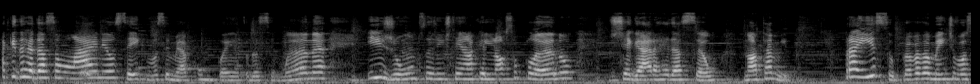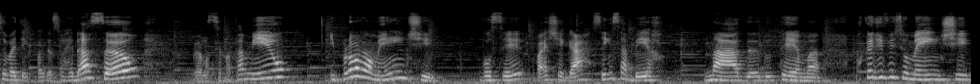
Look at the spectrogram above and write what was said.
aqui da Redação Online. Eu sei que você me acompanha toda semana e juntos a gente tem aquele nosso plano de chegar à redação nota mil. Para isso, provavelmente você vai ter que fazer a sua redação ela ser nota mil e provavelmente você vai chegar sem saber nada do tema, porque dificilmente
